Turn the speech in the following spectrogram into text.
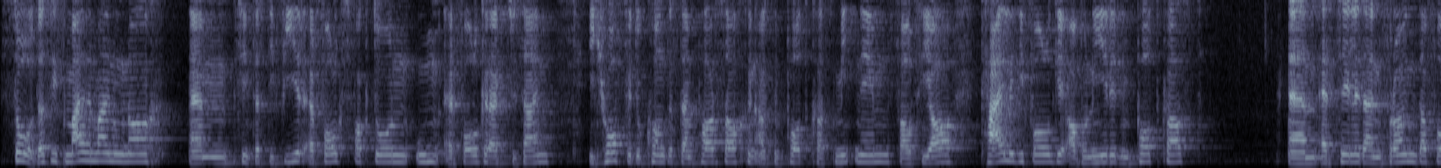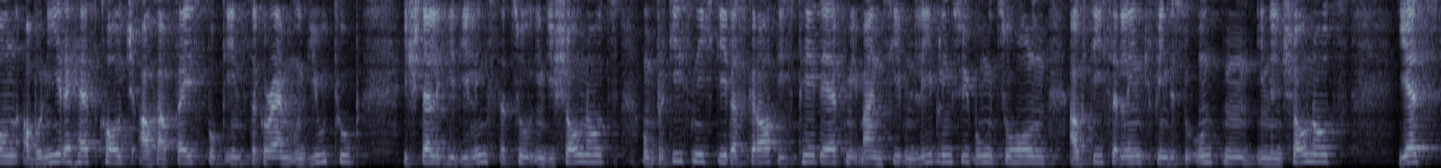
So, das ist meiner Meinung nach ähm, sind das die vier Erfolgsfaktoren, um erfolgreich zu sein. Ich hoffe, du konntest ein paar Sachen aus dem Podcast mitnehmen. Falls ja, teile die Folge, abonniere den Podcast. Ähm, erzähle deinen Freunden davon, abonniere Head Coach auch auf Facebook, Instagram und YouTube. Ich stelle dir die Links dazu in die Show Notes und vergiss nicht, dir das gratis PDF mit meinen sieben Lieblingsübungen zu holen. Auch dieser Link findest du unten in den Show Notes. Yes,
